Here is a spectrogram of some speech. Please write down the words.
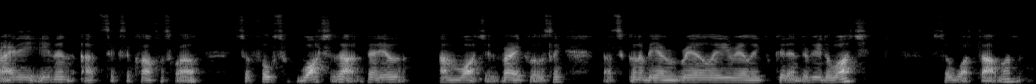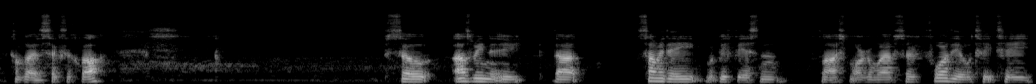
Friday evening at six o'clock as well. So, folks, watch that video and watch it very closely. That's going to be a really, really good interview to watch. So, watch that one. It comes out at six o'clock. So, as we knew that Sammy D would be facing Flash Morgan Webster for the OTT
